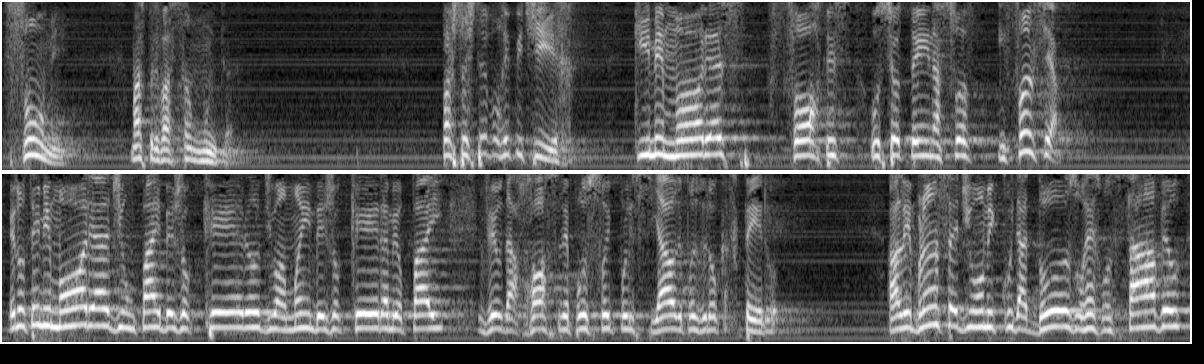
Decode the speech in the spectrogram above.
fome, mas privação muita. Pastor Estevão repetir que memórias fortes o senhor tem na sua infância. Eu não tenho memória de um pai beijoqueiro, de uma mãe beijoqueira. Meu pai veio da roça, depois foi policial, depois virou carteiro. A lembrança é de um homem cuidadoso, responsável,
